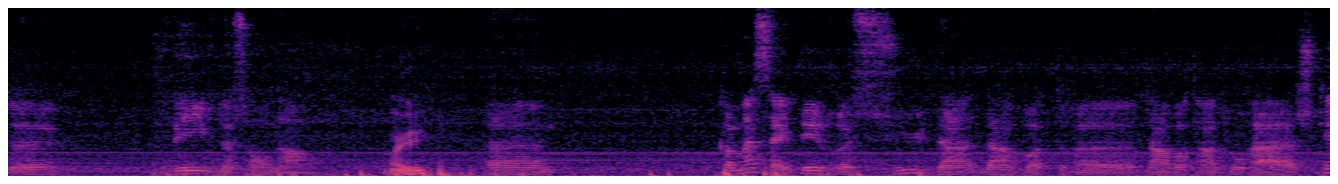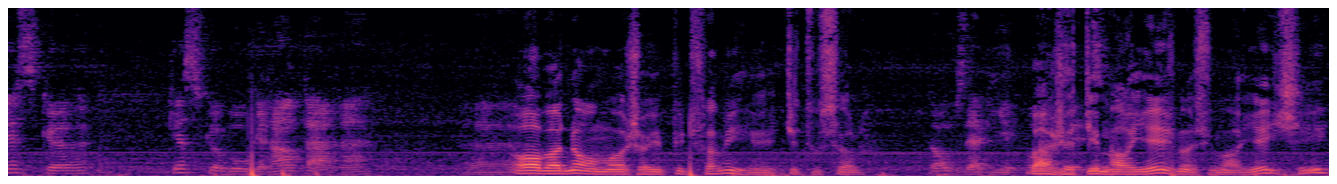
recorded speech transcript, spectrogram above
de vivre de son art, oui. comment ça a été reçu dans, votre, dans votre entourage? Qu'est-ce que, qu'est-ce que vos grands-parents Oh, bah non, moi, j'avais plus de famille, j'étais tout seul. Donc, vous aviez pas. Bah, j'étais marié, je me suis marié ici,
